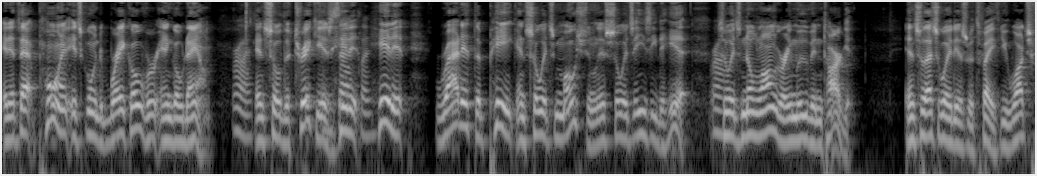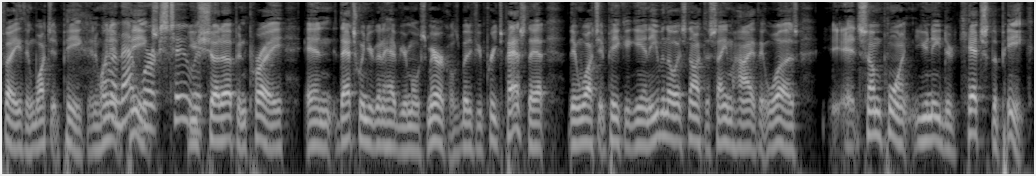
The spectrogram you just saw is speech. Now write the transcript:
And at that point, it's going to break over and go down. Right. And so the trick is hit it, hit it right at the peak, and so it's motionless, so it's easy to hit. Right. So it's no longer a moving target. And so that's the way it is with faith. You watch faith and watch it peak, and when Well, it and that peaks, works, too, you with- shut up and pray, and that's when you're going to have your most miracles. But if you preach past that, then watch it peak again, even though it's not the same height it was. At some point, you need to catch the peak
